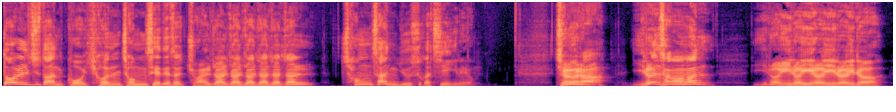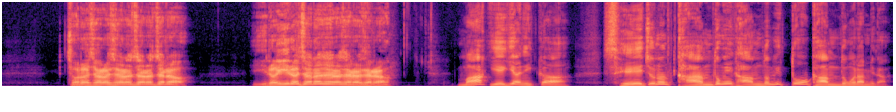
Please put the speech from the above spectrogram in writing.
떨지도 않고 현 정세에 대해서 좔좔좔좔좔좔 청산 유수같이 얘기를 해요. 전하, 이런 상황은 이러이러 이러이러 이러 저러저러 저러저러 저러 이러이러 저러저러 저러저러 막 얘기하니까 세조는 감동에 감동이 또 감동을 합니다.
